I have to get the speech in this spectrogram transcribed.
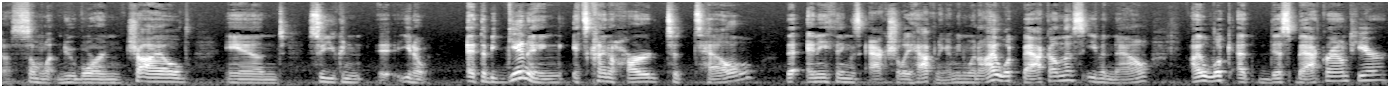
a somewhat newborn child, and so you can, you know, at the beginning, it's kind of hard to tell that anything's actually happening. I mean, when I look back on this, even now, I look at this background here,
